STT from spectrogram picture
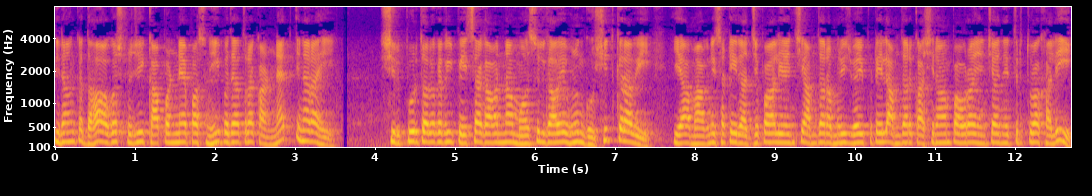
दिनांक दहा ऑगस्ट रोजी कापडण्यापासून ही पदयात्रा काढण्यात येणार आहे. शिरपूर तालुक्यातील पेसा गावांना महसूल गावे म्हणून घोषित करावे. या मागणीसाठी राज्यपाल यांची आमदार अमरीशभाई पटेल आमदार काशीराम पावरा यांच्या नेतृत्वाखाली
